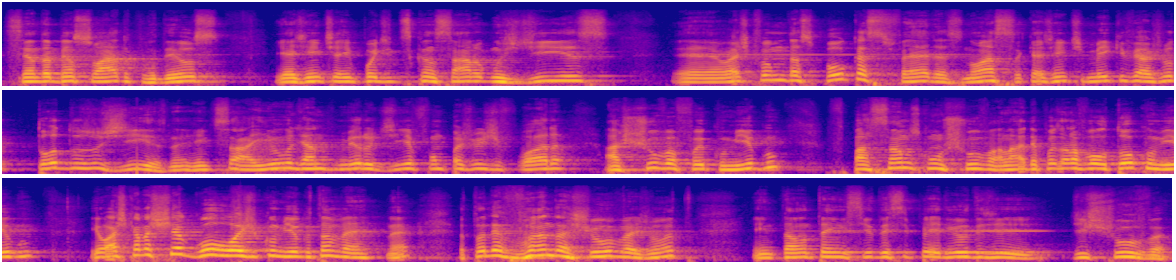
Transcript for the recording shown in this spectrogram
sendo abençoado por Deus, e a gente aí pôde descansar alguns dias. É, eu acho que foi uma das poucas férias, nossa, que a gente meio que viajou todos os dias. Né? A gente saiu já no primeiro dia, fomos para Juiz de Fora a chuva foi comigo, passamos com chuva lá, depois ela voltou comigo. Eu acho que ela chegou hoje comigo também, né? Eu estou levando a chuva junto, então tem sido esse período de, de chuva.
